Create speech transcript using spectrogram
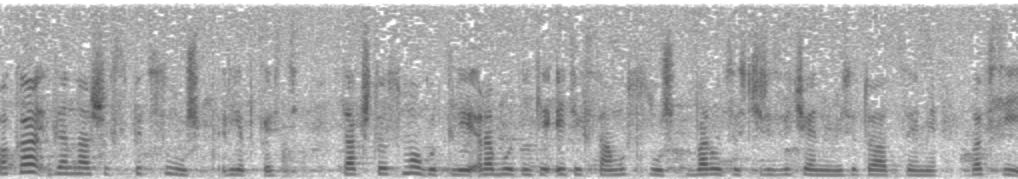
пока для наших спецслужб редкость. Так что смогут ли работники этих самых служб бороться с чрезвычайными ситуациями во всей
